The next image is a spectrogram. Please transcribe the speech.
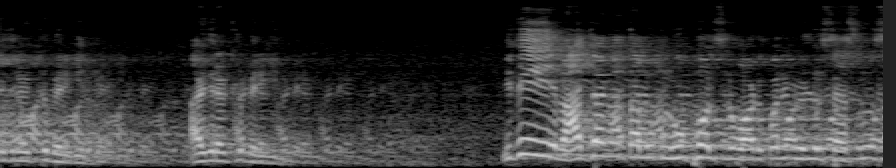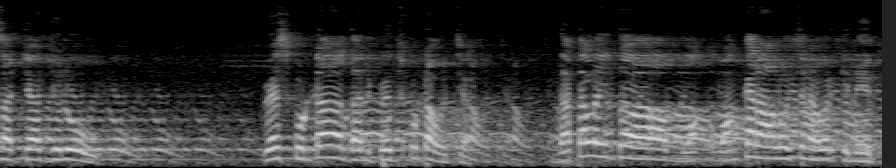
ఐదు రెట్లు పెరిగింది. ఐదు రెట్లు పెరిగింది. ఇది రాజ్యాంగం తాలూకు లూపోల్స్ని వాడుకొని వీళ్ళు సెస్లు సర్ఛార్జీలు వేసుకుంటా దాన్ని పెంచుకుంటా వచ్చారు. గతంలో ఇంత వంకర ఆలోచన ఎవరికి లేదు.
